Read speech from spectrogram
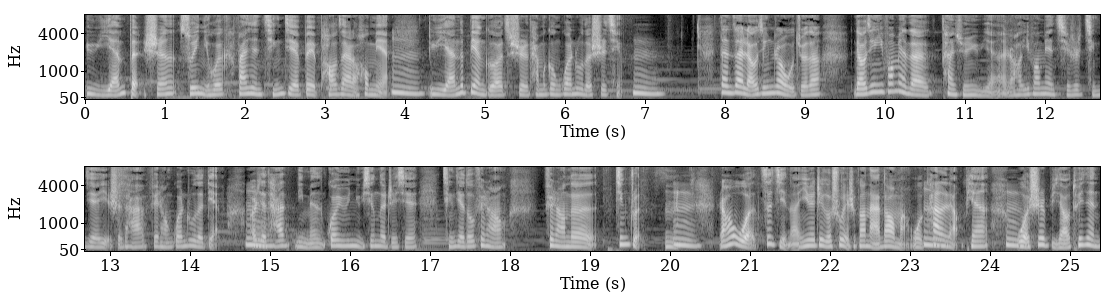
语言本身，所以你会发现情节被抛在了后面，嗯，语言的变革是他们更关注的事情，嗯，但在辽金这儿，我觉得。辽金一方面在探寻语言，然后一方面其实情节也是他非常关注的点，而且它里面关于女性的这些情节都非常非常的精准。嗯，然后我自己呢，因为这个书也是刚拿到嘛，我看了两篇，我是比较推荐，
